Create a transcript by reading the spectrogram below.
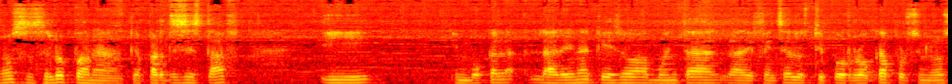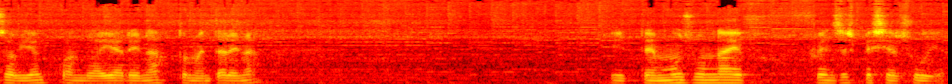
Vamos a hacerlo para que aparte ese staff y invoca la, arena que eso aumenta la defensa de los tipos roca por si no lo sabían cuando hay arena, tormenta arena. Y tenemos una defensa especial subida.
